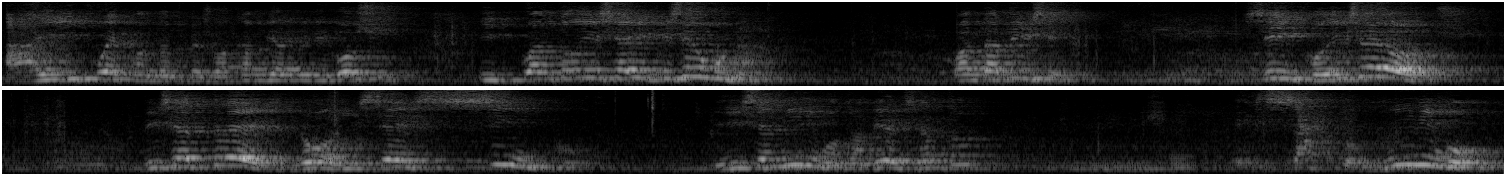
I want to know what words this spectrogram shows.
ahí fue cuando empezó a cambiar mi negocio. ¿Y cuánto dice ahí? Dice una. ¿Cuántas dice? Cinco. ¿Dice dos? ¿Dice tres? No, dice cinco. Y dice mínimo también, ¿cierto? Exacto, mínimo,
